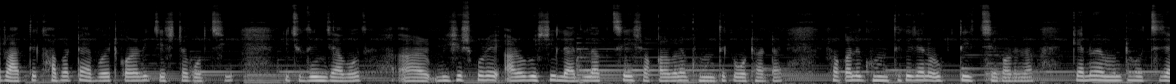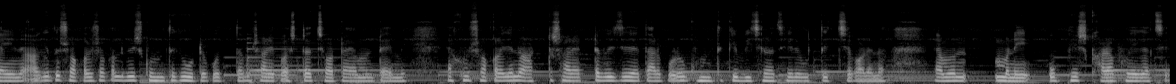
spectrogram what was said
রাতে খাবারটা অ্যাভয়েড করারই চেষ্টা করছি কিছুদিন যাবৎ। আর বিশেষ করে আরও বেশি ল্যাদ লাগছে সকালবেলা ঘুম থেকে ওঠাটায়। সকালে ঘুম থেকে যেন উঠতে ইচ্ছে করে না। কেন এমনটা হচ্ছে জানি না। আগে তো সকাল সকাল বেশ ঘুম থেকে উঠে পড়তাম, সাড়ে পাঁচটা, ছটা এমন টাইমে এখন সকালে যেন আটটা, সাড়ে আটটা বেজে যায়, তারপরেও ঘুম থেকে বিছানা ছেড়ে উঠতে ইচ্ছে করে না। এমন মানে অভ্যেস খারাপ হয়ে গেছে।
